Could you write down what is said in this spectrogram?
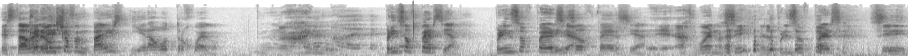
Estaba Creo el Age que- of Empires y era otro juego. Ay, Era no. como de detective. Prince of Persia. Prince of Persia. Prince of Persia. Eh, ah, bueno, sí, el Prince of Persia. Sí.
